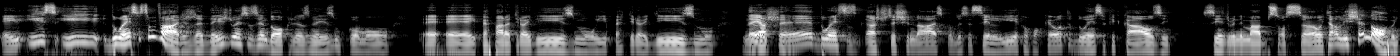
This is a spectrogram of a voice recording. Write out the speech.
E, e, e, doenças são várias, né? Desde doenças endócrinas mesmo, como é, é, hiperparatiroidismo, hipertiroidismo, né? até doenças gastrointestinais, como doença celíaca, ou qualquer outra doença que cause síndrome de má absorção. Então, a lista é enorme.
